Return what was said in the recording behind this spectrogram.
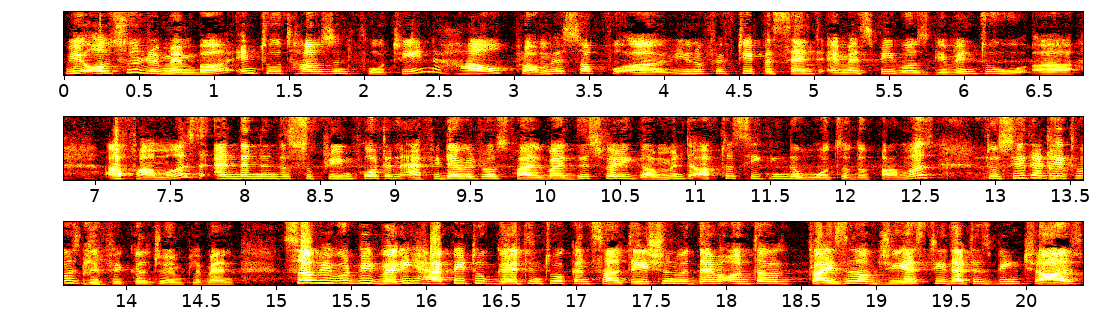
We also remember in 2014 how promise of uh, you know 50% MSP was given to uh, our farmers and then in the Supreme Court an affidavit was filed by this very government after seeking the votes of the farmers to say that it was difficult to implement. Sir, we would be very happy to get into a consultation with them on the prices of GST that is being charged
